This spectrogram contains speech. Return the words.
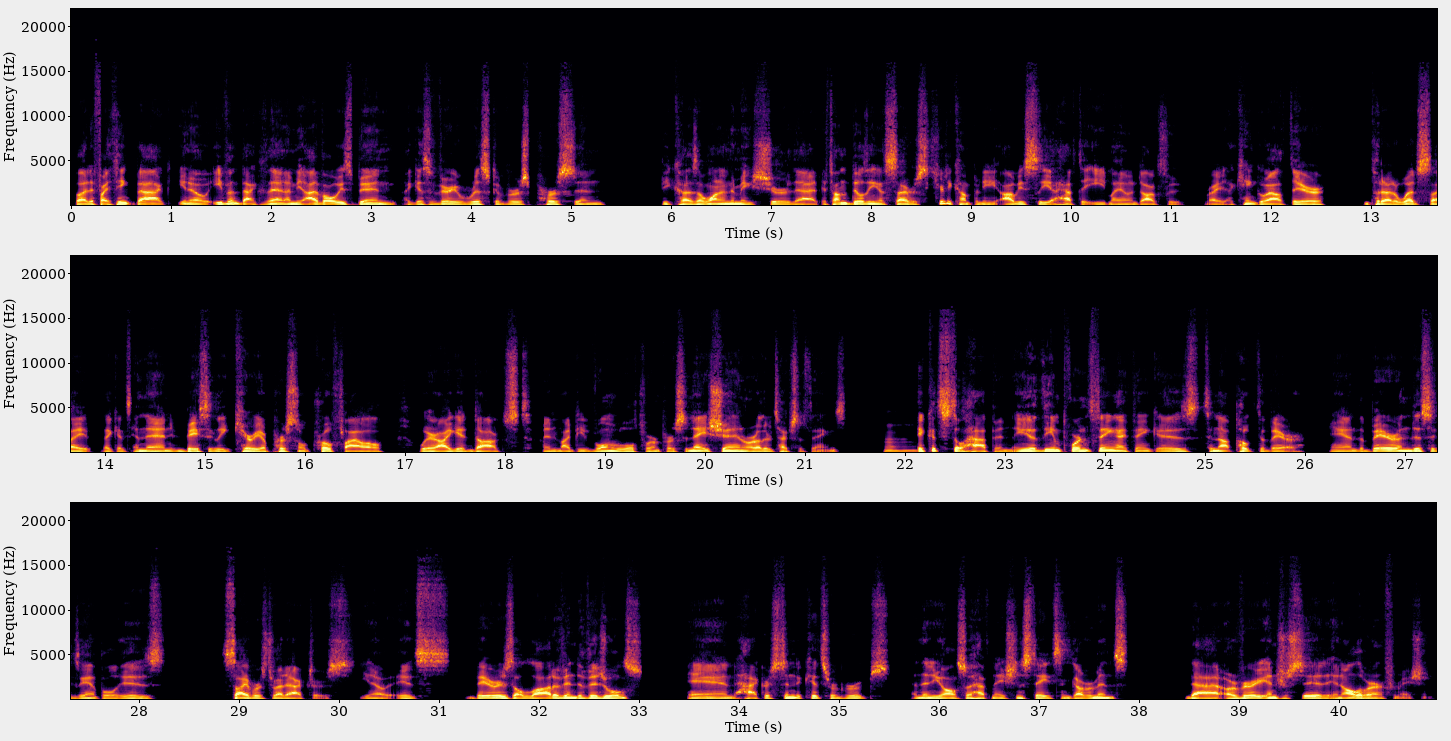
But if I think back, you know, even back then, I mean, I've always been, I guess, a very risk averse person because I wanted to make sure that if I'm building a cybersecurity company, obviously I have to eat my own dog food, right? I can't go out there and put out a website that gets, and then basically carry a personal profile where I get doxxed and might be vulnerable for impersonation or other types of things. Mm-hmm. It could still happen. You know, the important thing I think is to not poke the bear. And the bear in this example is cyber threat actors. You know, it's, there's a lot of individuals and hacker syndicates or groups. And then you also have nation states and governments that are very interested in all of our information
